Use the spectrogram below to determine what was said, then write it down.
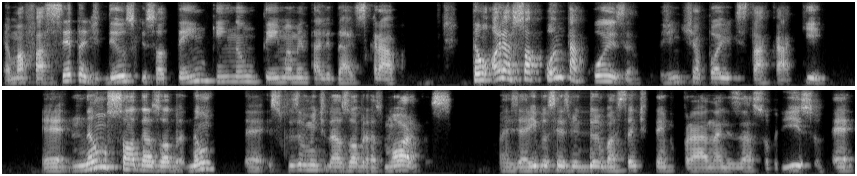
é uma faceta de Deus que só tem quem não tem uma mentalidade escrava. Então, olha só quanta coisa a gente já pode destacar aqui, é, não só das obras, não é, exclusivamente das obras mortas, mas aí vocês me deram bastante tempo para analisar sobre isso, é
